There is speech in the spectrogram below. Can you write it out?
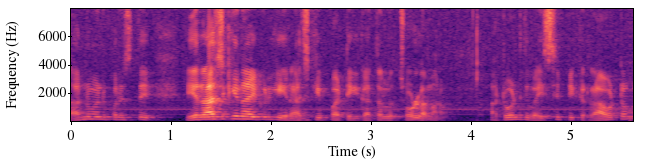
దారుణమైన పరిస్థితి. ఏ రాజకీయ నాయకుడికి ఈ రాజకీయ పార్టీకి గతంలో చూడలే మనం. అటువంటిది వైసీపీకి రావటం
